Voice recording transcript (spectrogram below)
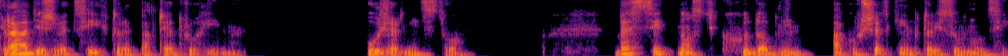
Krádež vecí, ktoré patria druhým. Úžerníctvo. Bezcitnosť k chudobným a ku všetkým, ktorí sú v núdzi.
